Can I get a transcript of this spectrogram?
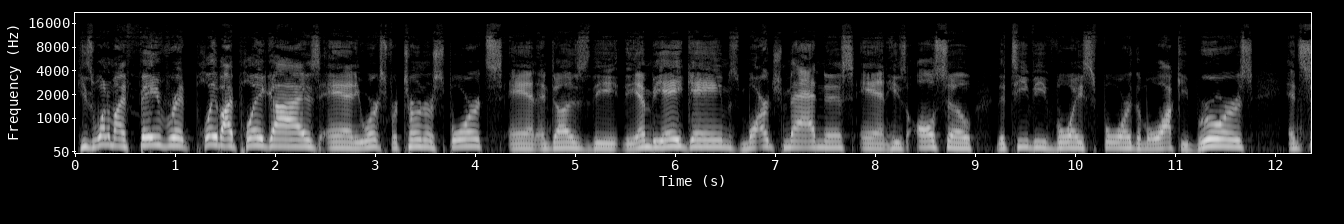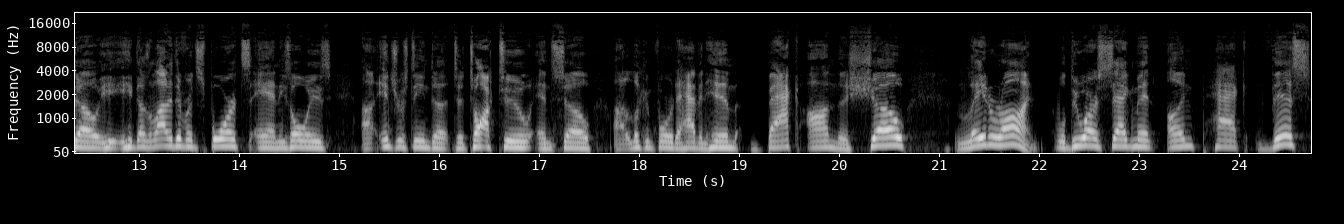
He's one of my favorite play-by-play guys, and he works for Turner Sports and, and does the, the NBA games, March Madness, and he's also the TV voice for the Milwaukee Brewers. And so he, he does a lot of different sports, and he's always uh, interesting to, to talk to. And so uh, looking forward to having him back on the show. Later on, we'll do our segment Unpack This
